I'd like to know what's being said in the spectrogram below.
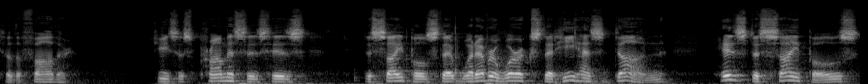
to the Father. Jesus promises his disciples that whatever works that he has done, his disciples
